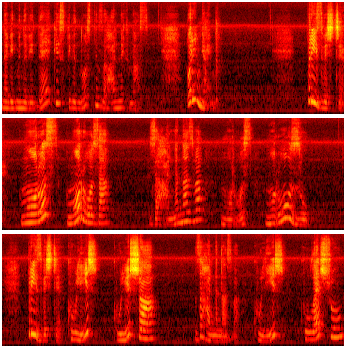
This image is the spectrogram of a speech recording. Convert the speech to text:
на відміну від деяких співвідносних загальних назв. Порівняймо. Прізвище Мороз мороза. Загальна назва мороз морозу. Прізвище Куліш куліша. Загальна назва куліш кулешу.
